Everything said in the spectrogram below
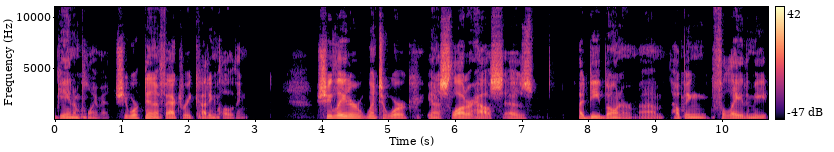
gain employment. She worked in a factory cutting clothing. She later went to work in a slaughterhouse as a deboner, um, helping fillet the meat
